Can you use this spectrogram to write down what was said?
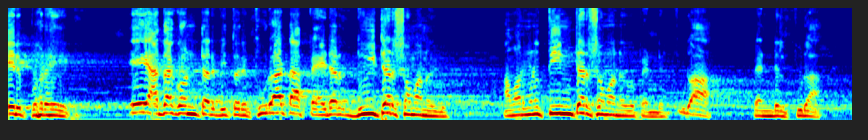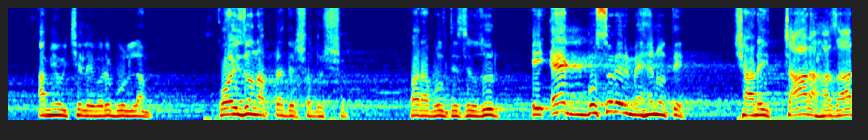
এরপরে এই আধা ঘণ্টার ভিতরে পুরাটা প্যাডার দুইটার সমান হইব আমার মনে তিনটার সমান হইব প্যান্ডেল, পুরা প্যান্ডেল পুরা। আমি ওই ছেলে এবারে বললাম, কয়জন আপনাদের সদস্য? ওরা বলতেছে, হুজুর, এই এক বছরের মেহনতে সাড়ে চার হাজার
